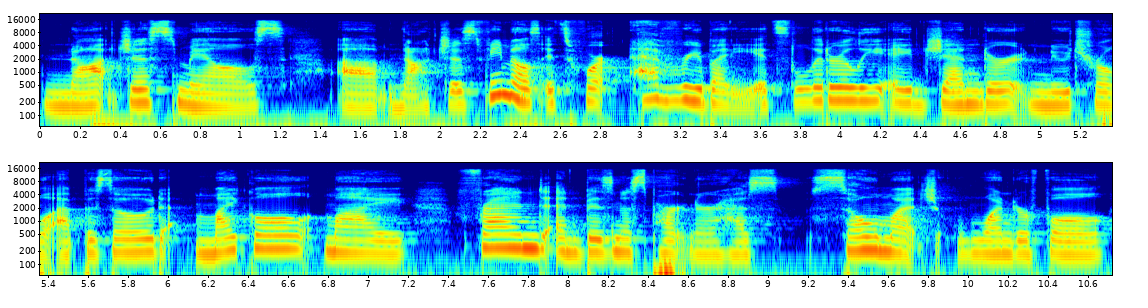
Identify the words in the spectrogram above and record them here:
not just males, um, not just females. It's for everybody. It's literally a gender neutral episode. Michael, my friend and business partner, has so much wonderful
